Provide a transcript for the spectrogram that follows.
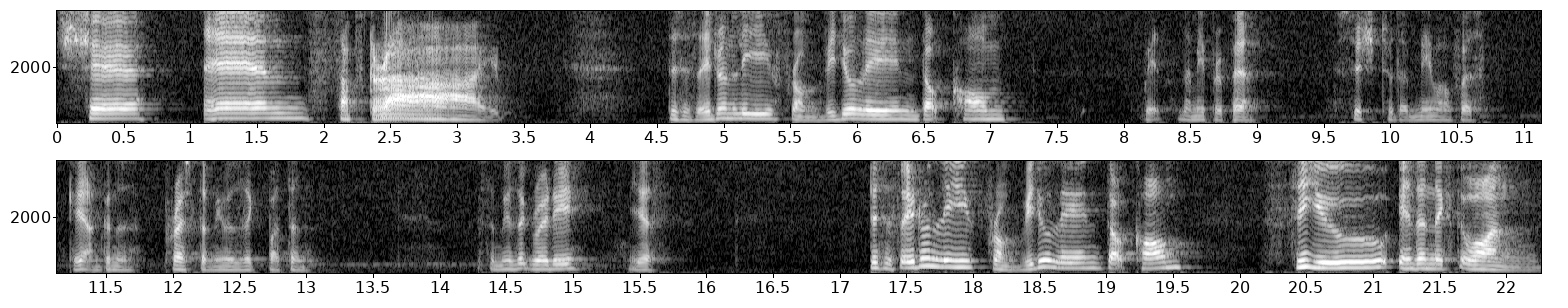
share, and subscribe. This is Adrian Lee from videolane.com. Wait, let me prepare. Switch to the main one first. Okay, I'm to press the music button. Is the music ready? Yes. This is Adrian Lee from videolane.com. See you in the next one.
